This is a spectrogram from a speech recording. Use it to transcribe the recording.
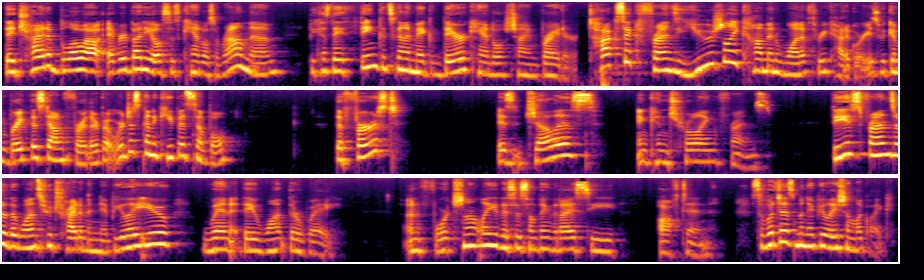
They try to blow out everybody else's candles around them because they think it's going to make their candle shine brighter. Toxic friends usually come in one of three categories. We can break this down further, but we're just going to keep it simple. The first is jealous and controlling friends. These friends are the ones who try to manipulate you when they want their way. Unfortunately, this is something that I see often. So, what does manipulation look like?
